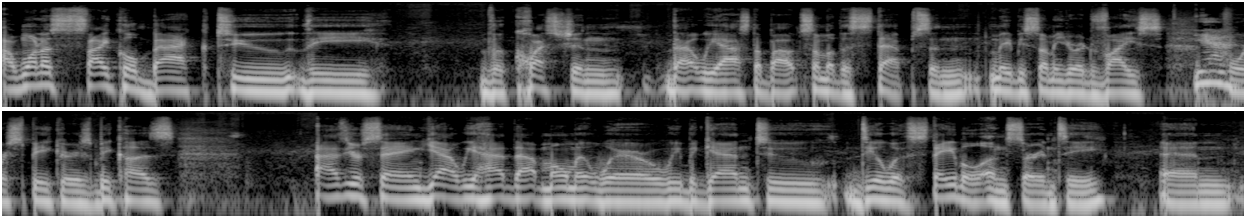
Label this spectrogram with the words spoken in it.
I want to cycle back to the the question that we asked about some of the steps and maybe some of your advice yeah. for speakers because as you're saying, yeah, we had that moment where we began to deal with stable uncertainty and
